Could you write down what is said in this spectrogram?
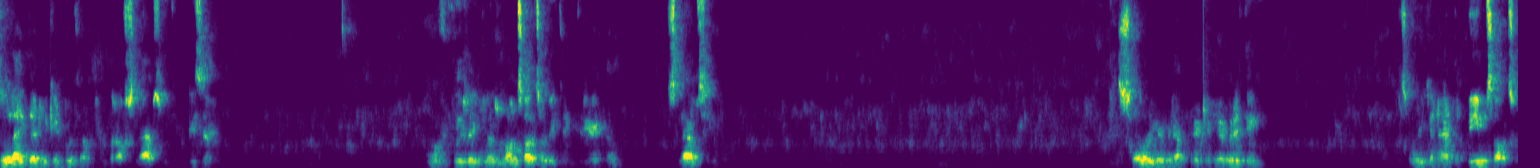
So like that we can do for number of slabs we can design. Of irregular ones also we can create the slabs here. So here we have created everything. So we can add the beams also.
